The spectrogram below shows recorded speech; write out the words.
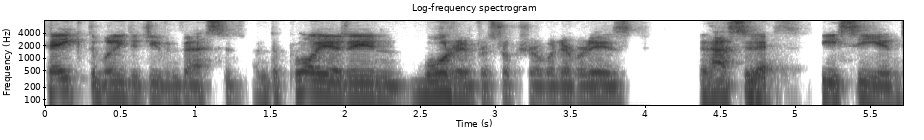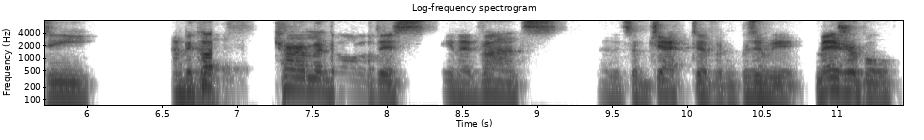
take the money that you've invested and deploy it in water infrastructure or whatever it is. It has to Yes. be C and D. And because Yes. determined all of this in advance and it's objective and presumably measurable,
